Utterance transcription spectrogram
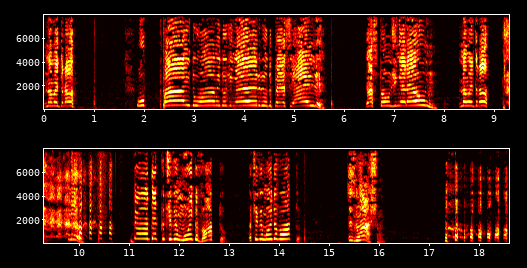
Não entrou. O pai do homem do dinheiro do PSL. Gastou um dinheirão. Não entrou. E eu? Então, até que eu tive muito voto. Eu tive muito voto. Vocês não acham?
